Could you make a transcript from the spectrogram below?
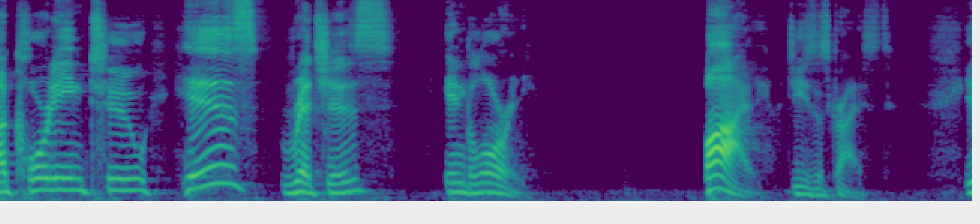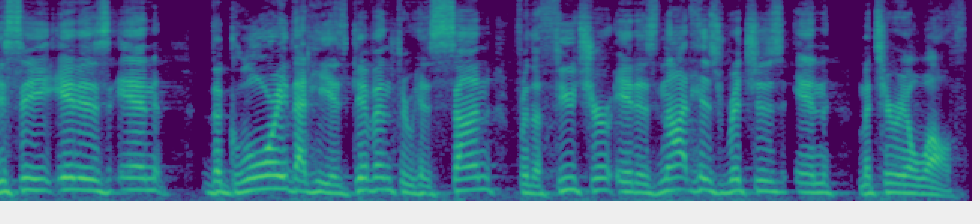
according to his riches in glory by Jesus Christ. You see, it is in the glory that he has given through his son for the future. It is not his riches in material wealth,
